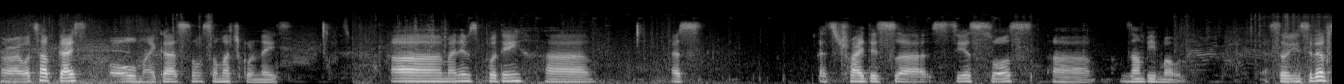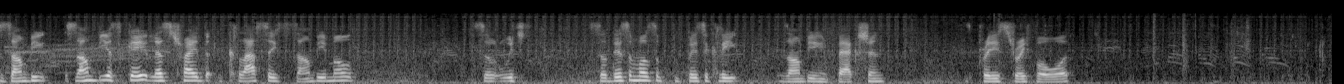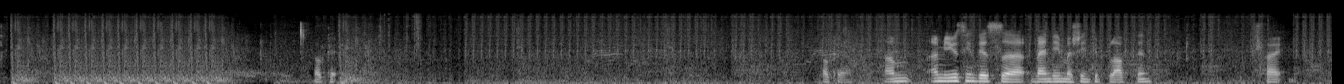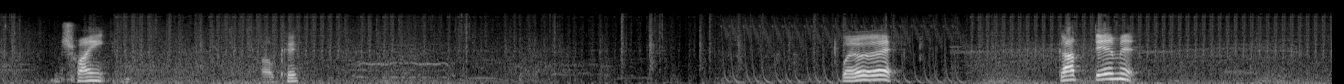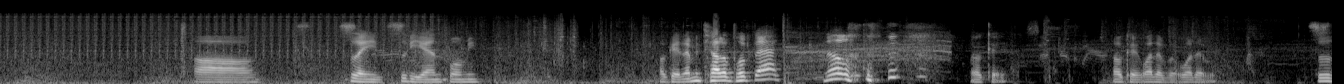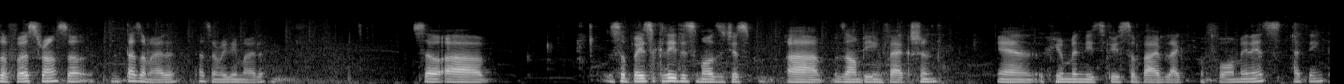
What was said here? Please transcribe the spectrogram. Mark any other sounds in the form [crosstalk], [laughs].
Alright, what's up guys? Oh my god, so so much grenades. Uh, my name is Pudding. Uh, let's let's try this uh, CS Source uh, zombie mode. So instead of zombie zombie escape, let's try the classic zombie mode. So which so this mode is basically zombie infection. It's pretty straightforward. Okay. Okay. I'm I'm using this uh, vending machine to block them. Try. Trying. Okay. Wait, wait, wait! God damn it! Ah, uh, the end for me. Okay, let me teleport back. No. [laughs] okay. Okay, whatever, whatever. This is the first round, so it doesn't matter. Doesn't really matter. So uh, so basically this mode is just uh, zombie infection, and human needs to survive like four minutes, I think.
